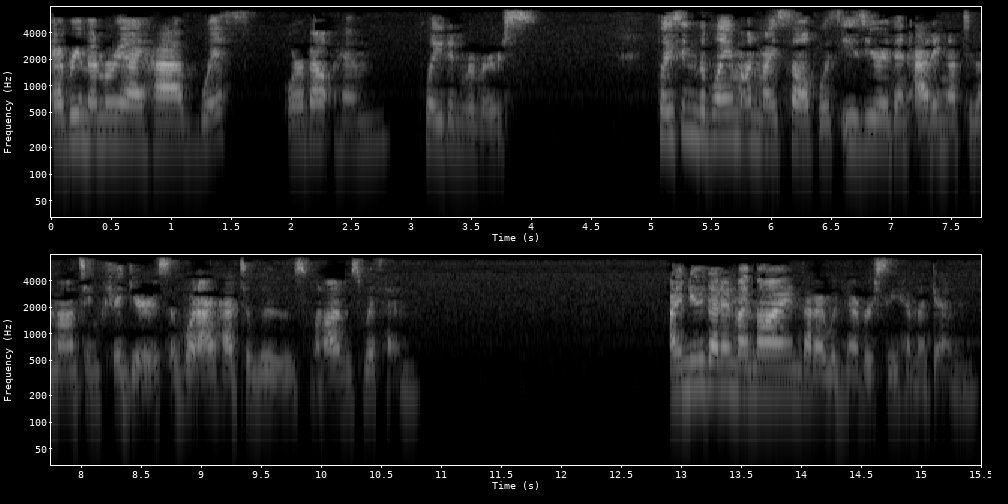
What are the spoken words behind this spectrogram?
Every memory I have with or about him played in reverse. Placing the blame on myself was easier than adding up to the mounting figures of what I had to lose when I was with him. I knew that in my mind that I would never see him again,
